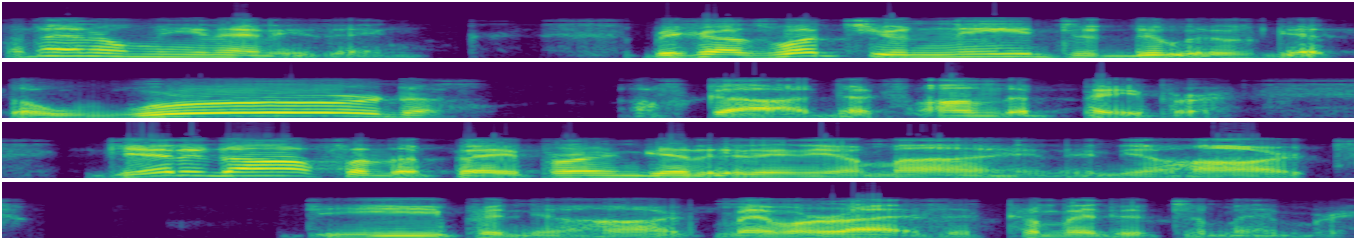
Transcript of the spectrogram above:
But that don't mean anything. Because what you need to do is get the Word of God that's on the paper. Get it off of the paper and get it in your mind, in your heart, deep in your heart. Memorize it, commit it to memory.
